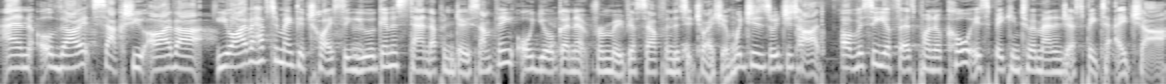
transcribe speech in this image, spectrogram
And although it sucks, you either you either have to make the choice that you are going to stand up and do something, or you're going to remove yourself from the situation, which is which is hard. Obviously, your first point of call is speaking to a manager, speak to HR,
